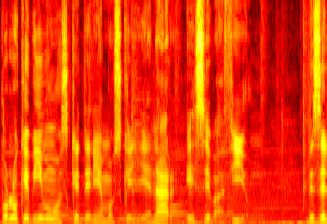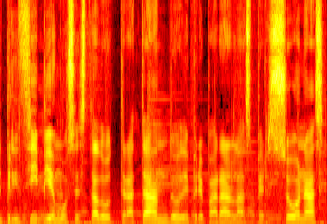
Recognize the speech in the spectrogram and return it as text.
por lo que vimos que teníamos que llenar ese vacío. Desde el principio hemos estado tratando de preparar a las personas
